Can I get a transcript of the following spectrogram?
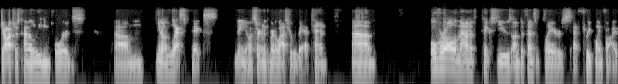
Josh is kind of leaning towards um, you know, less picks, you know, certainly compared to last year where they had 10. Um overall amount of picks used on defensive players at 3.5.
